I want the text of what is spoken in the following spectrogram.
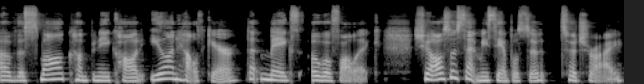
of the small company called Elan Healthcare that makes Ovofolic. She also sent me samples to, to try.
